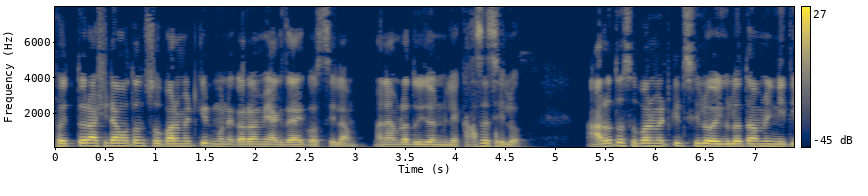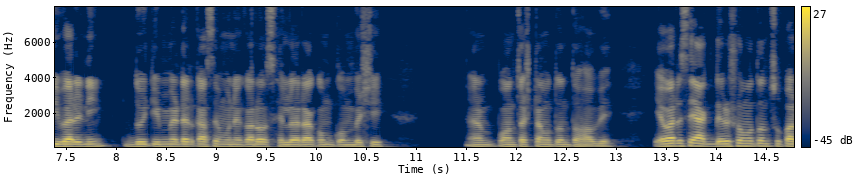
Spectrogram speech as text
সত্তর আশিটা মতন সুপার কিট, মনে করো আমি এক জায়গায় করছিলাম। মানে আমরা দুইজন মিলে, কাছে ছিল। আরও তো সুপার কিট ছিল, ওইগুলো তো আমি নিতে পারিনি। দুই টিমমেটের কাছে মনে করো ছিল এরকম কম বেশি পঞ্চাশটা মতন তো হবে। এবারে সে এক দেড়শো মতন সুপার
